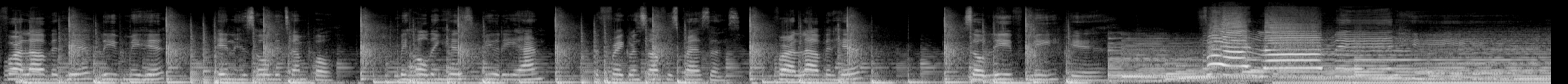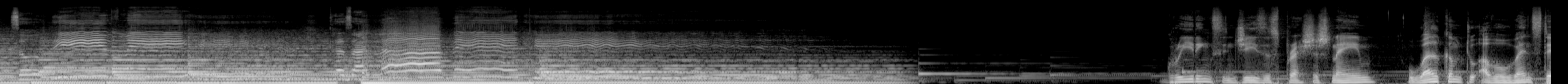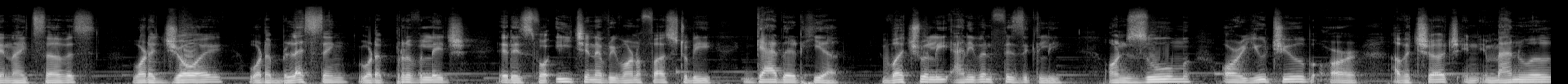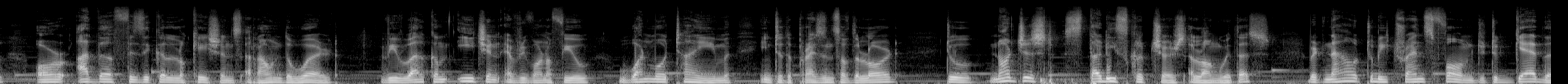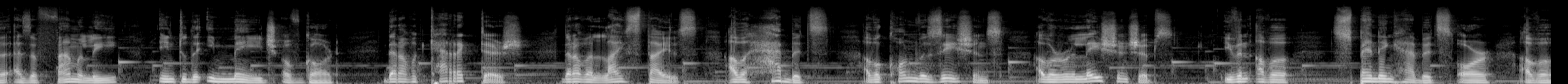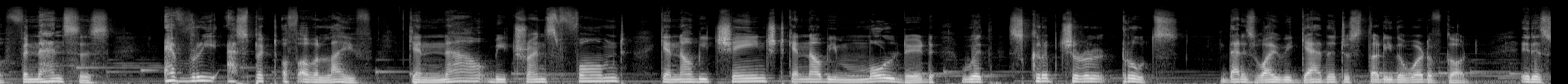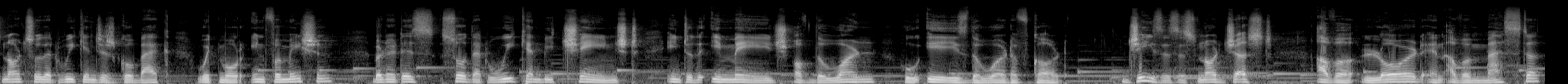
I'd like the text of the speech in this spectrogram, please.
For I love it here, leave me here in his holy temple, beholding his beauty and the fragrance of his presence. For I love it here, so leave me here. For I love it here, so leave me here, cause I love it here. Greetings in Jesus' precious name. Welcome to our Wednesday night service. What a joy, what a blessing, what a privilege it is for each and every one of us to be gathered here, virtually and even physically, on Zoom or YouTube or our church in Emmanuel or other physical locations around the world. We welcome each and every one of you one more time into the presence of the Lord to not just study scriptures along with us, but now to be transformed together as a family into the image of God. That our characters, that our lifestyles, our habits, our conversations, our relationships, even our spending habits or our finances, every aspect of our life can now be transformed, can now be changed, can now be molded with scriptural truths. That is why we gather to study the Word of God. It is not so that we can just go back with more information, but it is so that we can be changed into the image of the one who is the Word of God. Jesus is not just our Lord and our Master,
